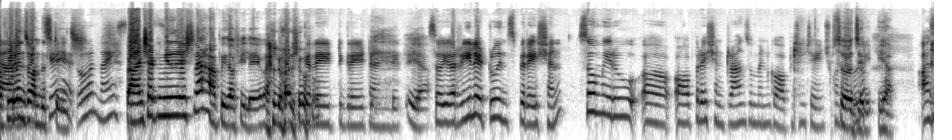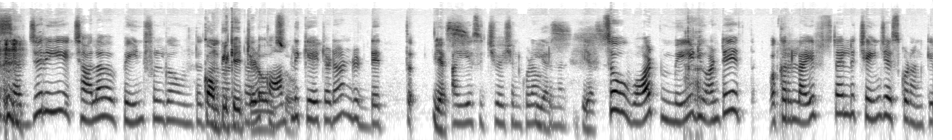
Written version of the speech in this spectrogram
appearance on the stage oh nice pant shirt మీద చేసినా హ్యాపీగా ఫీల్ అయ్యేవాళ్ళు వాళ్ళు గ్రేట్ గ్రేట్ అండి. So you're real true inspiration so మీరు ఆపరేషన్ ట్రాన్స్ ఉమెన్గా ఆపరేషన్ చేయించుకున్నారు సర్జరీ యా ఆ సర్జరీ చాలా పెయిన్ఫుల్గా ఉంటుంది also. కాంప్లికేటెడ్ అండ్ డెత్ అయ్యే సిచ్యువేషన్ కూడా ఉంటుందని. Yes so what made you అంటే ఒకరి లైఫ్ స్టైల్ చేంజ్ చేసుకోవడానికి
